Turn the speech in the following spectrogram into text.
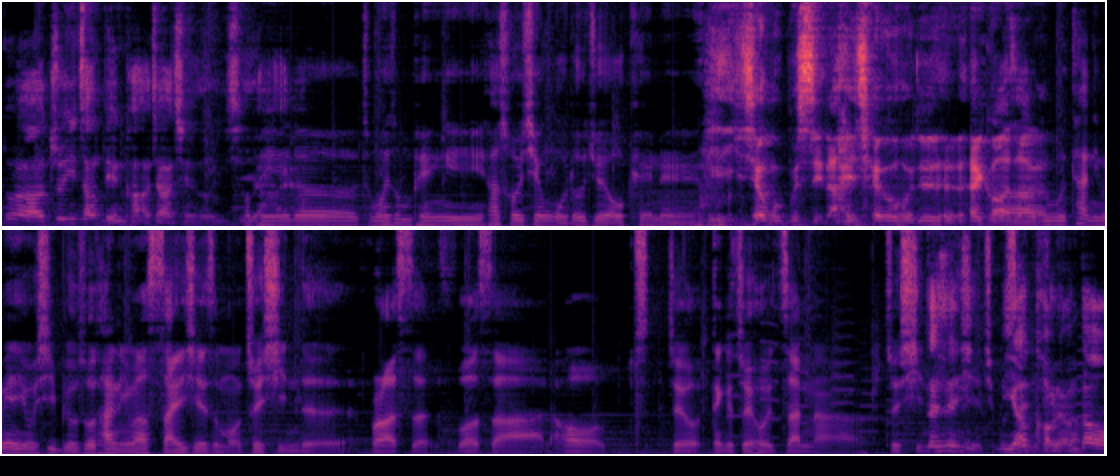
对啊，就一张点卡价钱而已，好便宜的，怎么会这么便宜？他说一千五我都觉得 OK 呢。一千五不行啊，一千五我觉得太夸张了。如果它里面的游戏，比如说它里面要塞一些什么最新的 Forza Forza 啊，然后最后那个最后一站啊，最新的。但是你你要考量到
